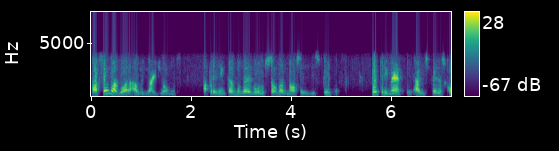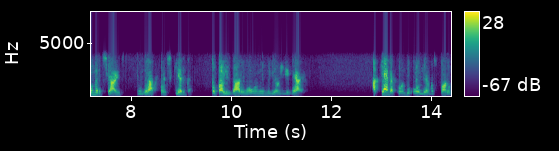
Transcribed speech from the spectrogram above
Passando agora ao slide 11, apresentamos a evolução das nossas despesas. No trimestre, as despesas comerciais, no gráfico à esquerda, totalizaram 11 milhões de reais. A queda, quando olhamos para o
